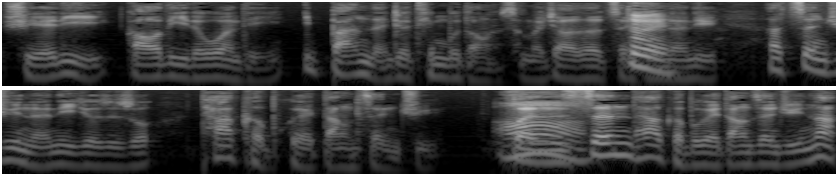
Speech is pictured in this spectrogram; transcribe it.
学历高低的问题，一般人就听不懂什么叫做证据能力。那证据能力就是说他可不可以当证据，哦本身他可不可以当证据？那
